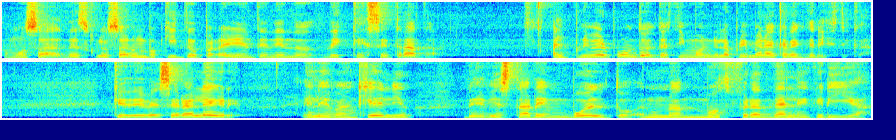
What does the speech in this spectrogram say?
Vamos a desglosar un poquito para ir entendiendo de qué se trata. El primer punto del testimonio, la primera característica, que debe ser alegre. El Evangelio debe estar envuelto en una atmósfera de alegría,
